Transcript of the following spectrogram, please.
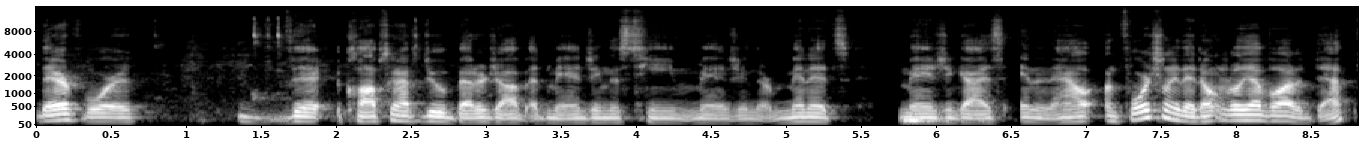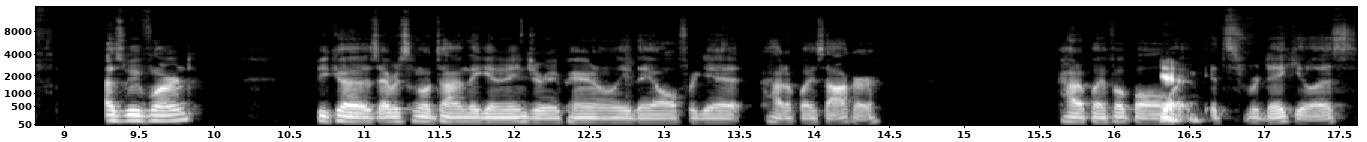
Therefore, the Klopp's gonna have to do a better job at managing this team, managing their minutes, mm-hmm. managing guys in and out. Unfortunately, they don't really have a lot of depth, as we've learned, because every single time they get an injury, apparently they all forget how to play soccer, how to play football. Yeah. Like, it's ridiculous.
